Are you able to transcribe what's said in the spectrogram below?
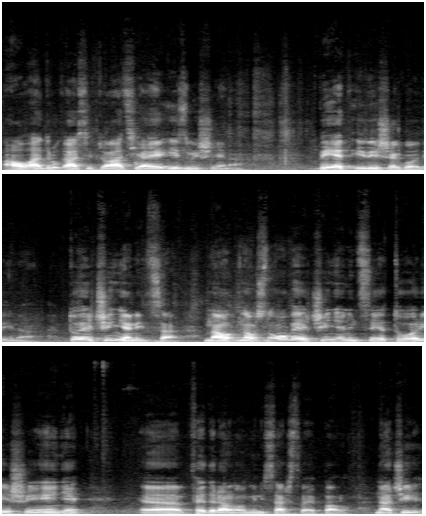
A ova druga situacija je izmišljena. Pet i više godina. To je činjenica. Na, na osnovu ove činjenice je to rješenje e, federalnog ministarstva je palo. Znači,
